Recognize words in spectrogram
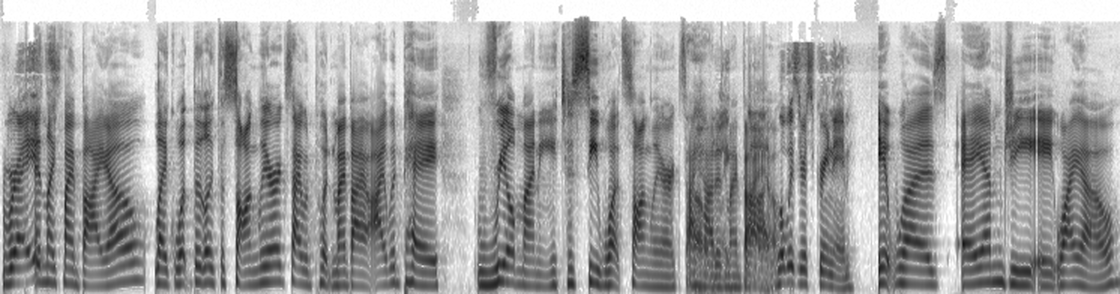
Right? and like my bio, like what the like the song lyrics I would put in my bio. I would pay real money to see what song lyrics I Oh had in my God. bio. What was your screen name? It was AMG8YO,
